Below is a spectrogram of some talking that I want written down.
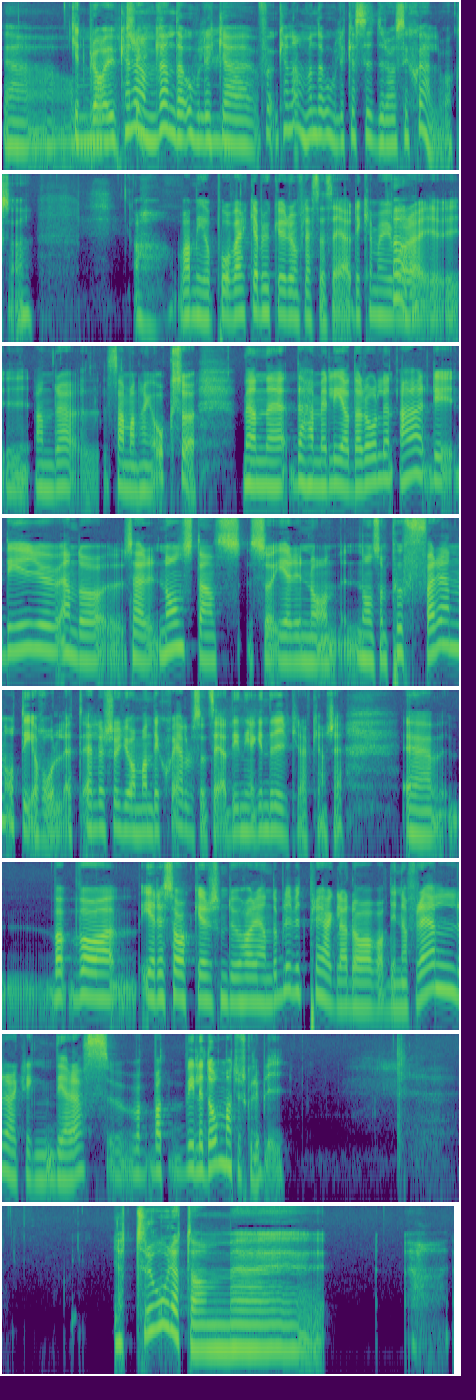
Eh, och Vilket bra man uttryck. kan använda, olika, kan använda olika sidor av sig själv också. Ah, vara med och påverka brukar ju de flesta säga. Det kan man ju Ja. vara i, i andra sammanhang också. Men eh, det här med ledarrollen, är, det, det är ju ändå så här, någonstans så är det någon, någon som puffar en åt det hållet. Eller så gör man det själv, så att säga. Din egen drivkraft kanske. Eh, vad, vad, är det saker som du har ändå blivit präglad av, av dina föräldrar, kring deras... Vad, vad ville de att du skulle bli? Jag tror att de... eh,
